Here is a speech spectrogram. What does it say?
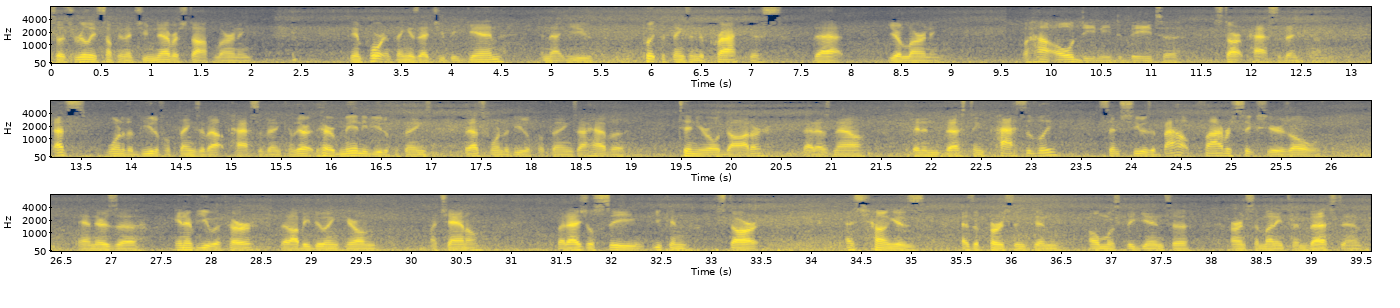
So it's really something that you never stop learning. The important thing is that you begin and that you put the things into practice that you're learning. Well, how old do you need to be to start passive income? That's one of the beautiful things about passive income. There, there are many beautiful things, but that's one of the beautiful things. I have a 10-year-old daughter that has now been investing passively since she was about five or six years old. And there's a interview with her that I'll be doing here on my channel. But as you'll see, you can start as young as, as a person can almost begin to earn some money to invest in.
